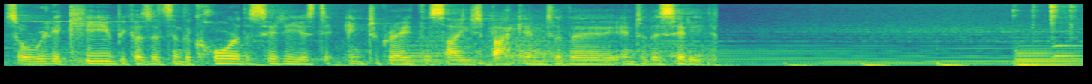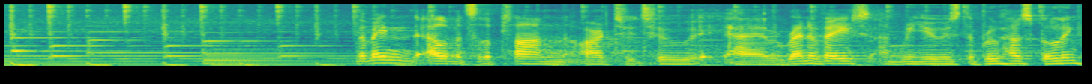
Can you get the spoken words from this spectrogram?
So really key because it's in the core of the city is to integrate the site back into the, into the city. The main elements of the plan are to, to uh, renovate and reuse the Brewhouse building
